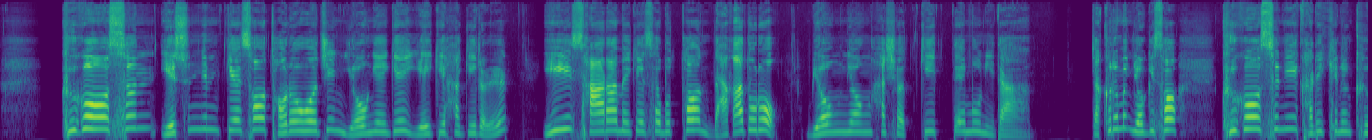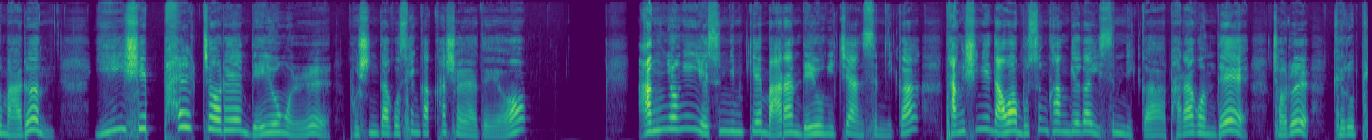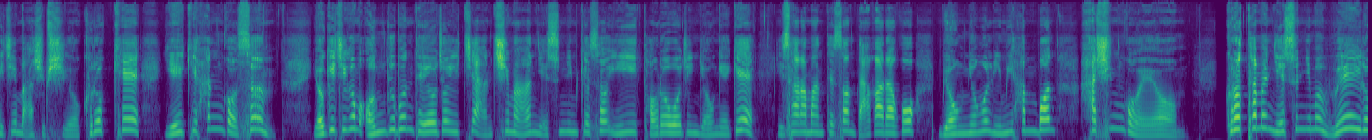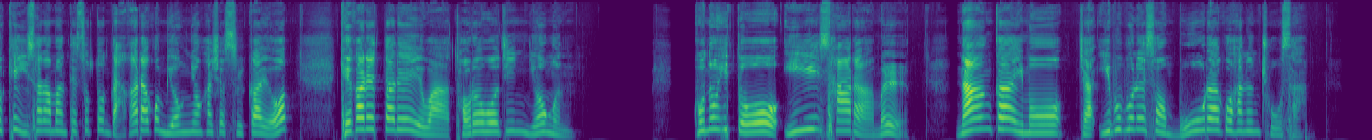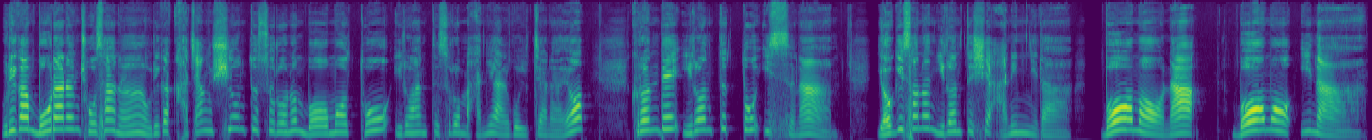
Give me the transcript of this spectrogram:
그것은 예수님께서 더러워진 영에게 얘기하기를 이 사람에게서부터 나가도록 명령하셨기 때문이다. 자, 그러면 여기서 그것은이 가리키는 그 말은 28절의 내용을 보신다고 생각하셔야 돼요. 악령이 예수님께 말한 내용 있지 않습니까? 당신이 나와 무슨 관계가 있습니까? 바라건대 저를 괴롭히지 마십시오. 그렇게 얘기한 것은 여기 지금 언급은 되어져 있지 않지만 예수님께서 이 더러워진 영에게 이 사람한테서 나가라고 명령을 이미 한 번 하신 거예요. 그렇다면 예수님은 왜 이렇게 이 사람한테서 또 나가라고 명령하셨을까요? 개갈의 딸애와 더러워진 영은 고노히또 이 사람을 나안가 이모 자 이 부분에서 뭐라고 하는 조사 우리가 뭐라는 조사는 우리가 가장 쉬운 뜻으로는 뭐뭐도 이러한 뜻으로 많이 알고 있잖아요. 그런데 이런 뜻도 있으나 여기서는 이런 뜻이 아닙니다. 뭐뭐나 뭐뭐이나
